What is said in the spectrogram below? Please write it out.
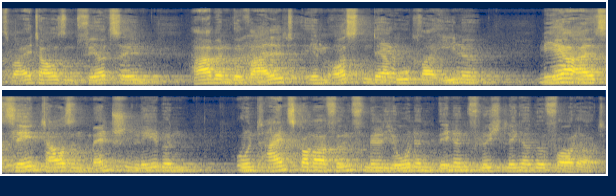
2014 haben Gewalt im Osten der Ukraine mehr als 10.000 Menschenleben und 1,5 Millionen Binnenflüchtlinge gefordert.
